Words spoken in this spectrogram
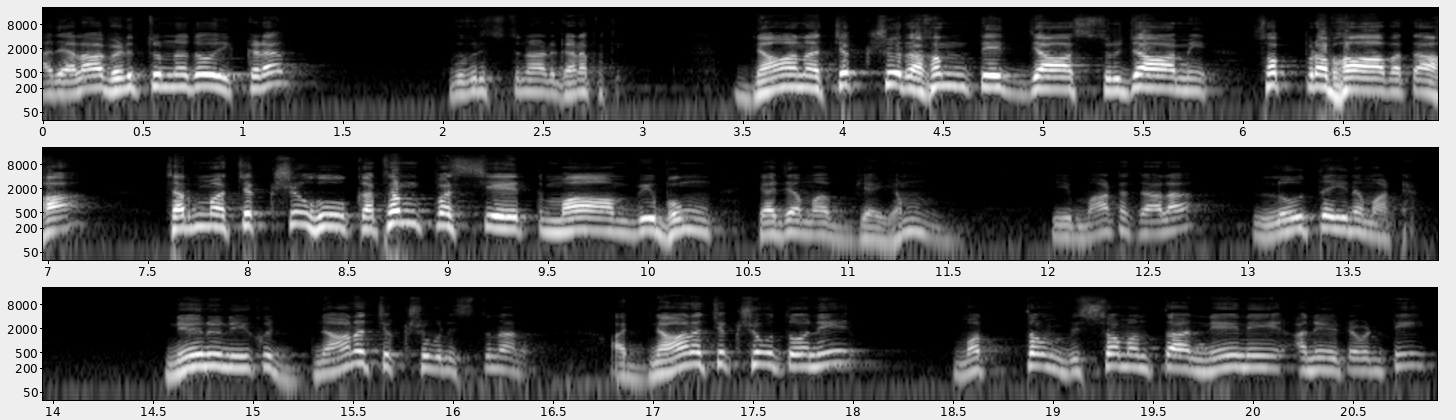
అది ఎలా వెళుతున్నదో ఇక్కడ వివరిస్తున్నాడు గణపతి. జ్ఞానచక్షురహం తేజ్యా సృజామి స్వప్రభావత చర్మచక్షు కథం పశ్యేత్ మాం విభుం యజమవ్యయం. ఈ మాట చాలా లోతైన మాట. నేను నీకు జ్ఞానచక్షువునిస్తున్నాను ఆ జ్ఞానచక్షువుతోనే మొత్తం విశ్వమంతా నేనే అనేటువంటి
